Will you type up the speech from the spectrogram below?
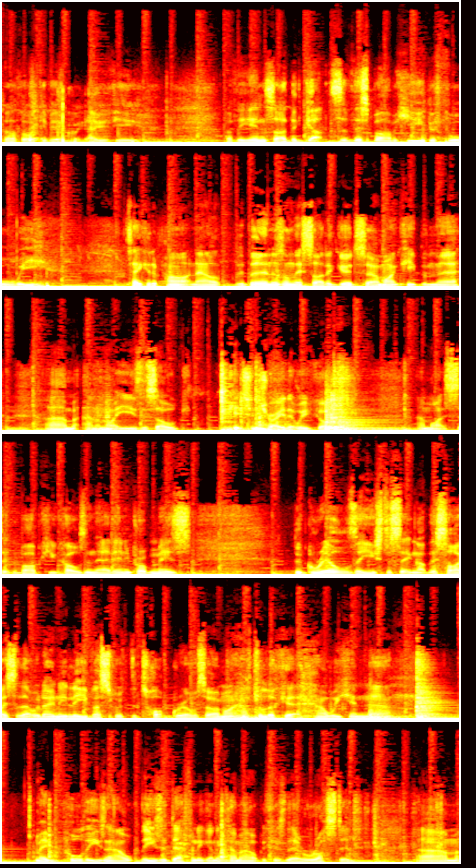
So I thought I'd give you a quick overview of the inside, the guts of this barbecue before we take it apart. Now the burners on this side are good, so I might keep them there, um, and I might use this old kitchen tray that we've got. I might sit the barbecue coals in there. The only problem is the grills are used to sitting up this high, so that would only leave us with the top grill. So I might have to look at how we can uh, maybe pull these out. These are definitely going to come out because they're rusted, um,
